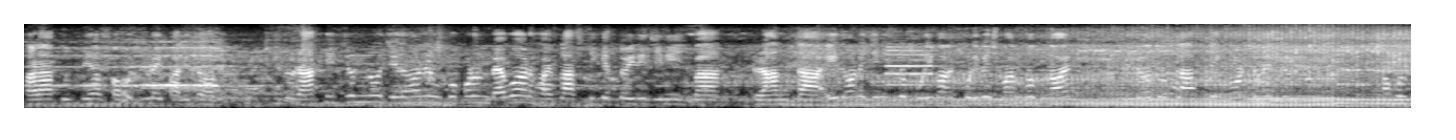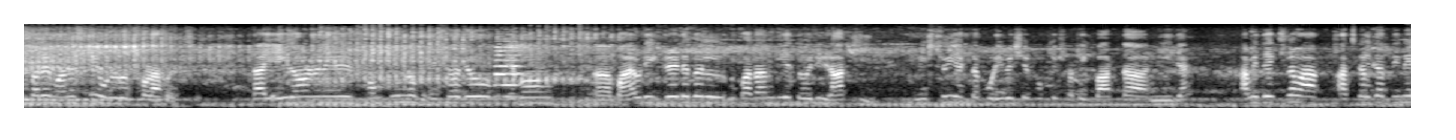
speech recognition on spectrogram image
সারা কুচবিহার শহর জুড়েই পালিত হবে। কিন্তু রাখির জন্য যে ধরনের উপকরণ ব্যবহার হয়, প্লাস্টিকের তৈরি জিনিস বা রাংতা এই ধরনের জিনিসগুলো পরিবা- পরিবেশ বান্ধব নয়। যেহেতু প্লাস্টিক বর্জনের জন্য সকল স্তরের মানুষকেই অনুরোধ করা হচ্ছে। তাই এই ধরনের সম্পূর্ণ ভেষজ এবং বায়োডিগ্রেডেবল উপাদান দিয়ে তৈরি রাখি নিশ্চয়ই একটা পরিবেশের পক্ষে সঠিক বার্তা নিয়ে যায়। আমি দেখছিলাম আজকালকার দিনে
